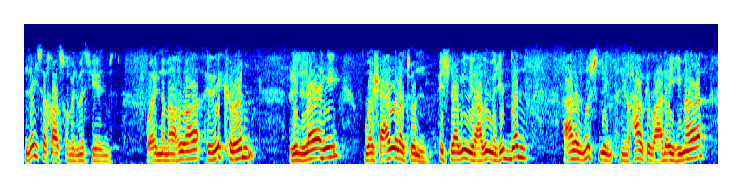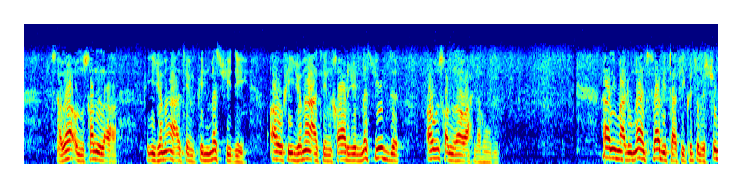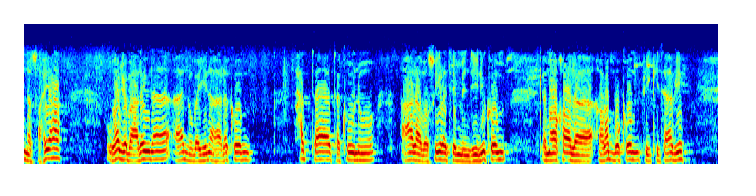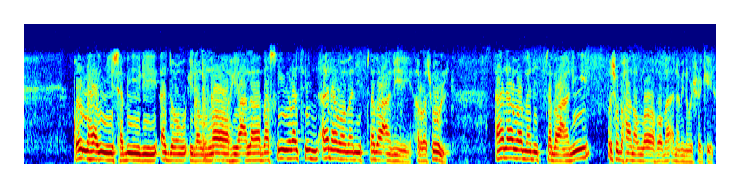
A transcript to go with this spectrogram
ليس خاصا بالمسجد وإنما هو ذكر لله وشعيرة إسلامية عظيمة جدا على المسلم أن يحافظ عليهما سواء صلى في جماعة في المسجد أو في جماعة خارج المسجد أو صلى وحده. هذه معلومات ثابتة في كتب السنة الصحيحة. وجب علينا أن نبينها لكم حتى تكونوا على بصيرة من دينكم كما قال ربكم في كتابه قل هذه سبيلي أدعو إلى الله على بصيرة أنا ومن اتبعني. الرسول أنا ومن اتبعني وسبحان الله وما أنا من المشركين.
